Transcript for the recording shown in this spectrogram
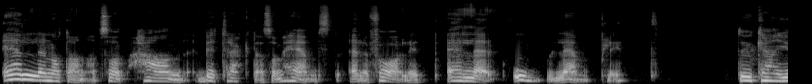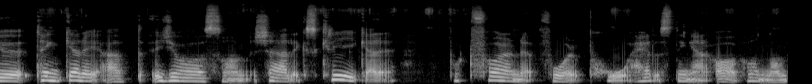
Eller något annat som han betraktar som hemskt eller farligt eller olämpligt. Du kan ju tänka dig att jag som kärlekskrigare fortfarande får påhälsningar av honom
